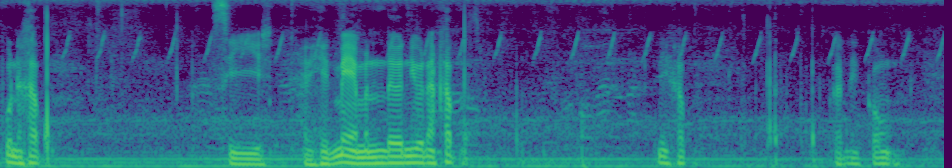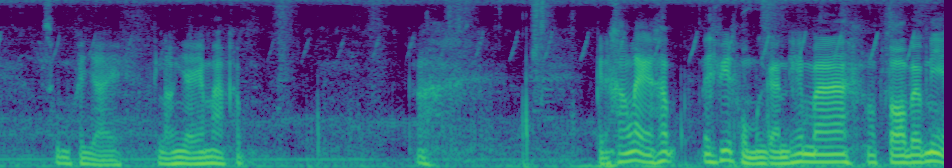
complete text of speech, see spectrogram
พูดนะครับสี่เห็นแม่มันเดินอยู่นะครับ นี่ครับกันในกล้องซูมขยายหลังใหญ่มากครับเป็นครั้งแรกครับในชีวิตผมเหมือนกันที่มาเอาตอแบบนี้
